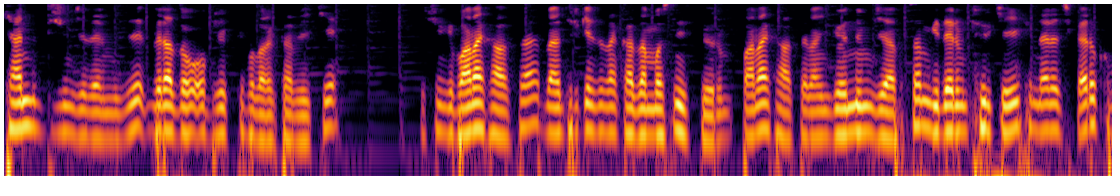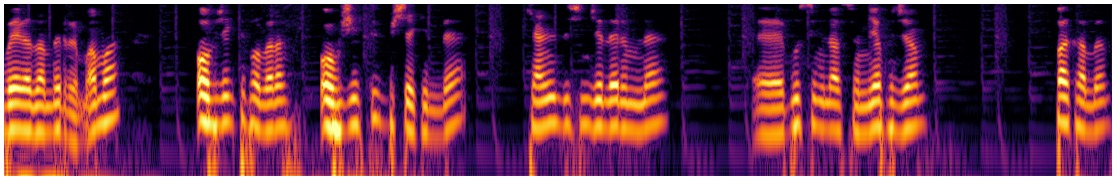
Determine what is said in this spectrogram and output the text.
kendi düşüncelerimizi biraz da objektif olarak tabii ki çünkü bana kalsa ben Türkiye'nin kazanmasını istiyorum. Bana kalsa ben gönlümce yapsam giderim Türkiye'yi finale çıkarıp kupaya kazandırırım ama objektif olarak objektif bir şekilde kendi düşüncelerimle e, bu simülasyonu yapacağım. Bakalım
